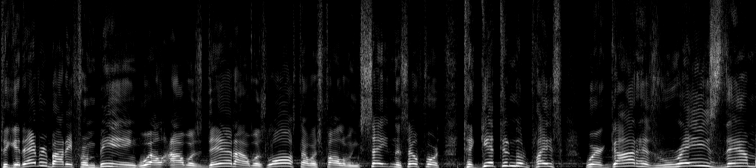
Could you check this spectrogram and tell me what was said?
To get everybody from being, well, I was dead, I was lost, I was following Satan, and so forth, to get them to the place where God has raised them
